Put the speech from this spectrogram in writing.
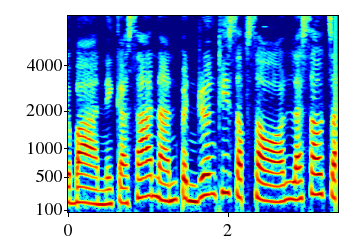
ยาบาลในกาซานั้นเป็นเรื่องที่ซับซ้อนและเศร้าใจ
